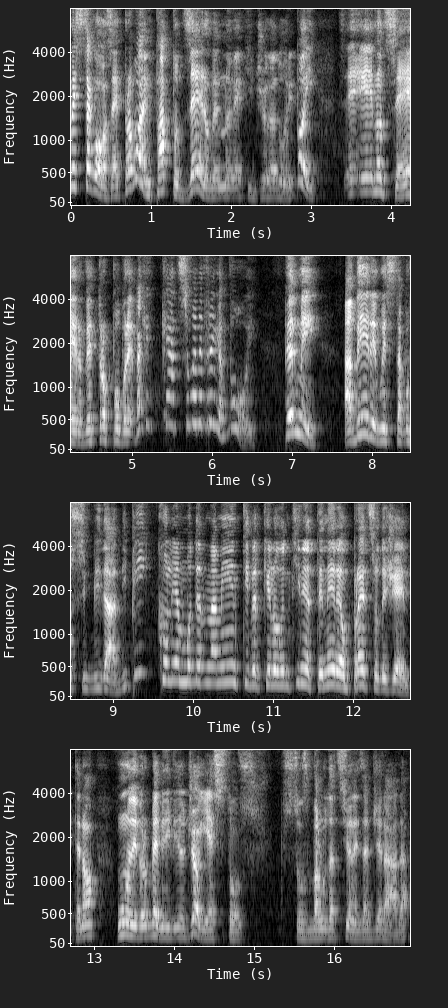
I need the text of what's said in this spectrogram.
Questa cosa è proprio a impatto zero per noi vecchi giocatori. Poi e, e non serve, è troppo presto. Ma che cazzo me ne frega a voi? Per me, avere questa possibilità di piccoli ammodernamenti perché lo continui a tenere a un prezzo decente, no? Uno dei problemi dei videogiochi è sto, sto svalutazione esagerata.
